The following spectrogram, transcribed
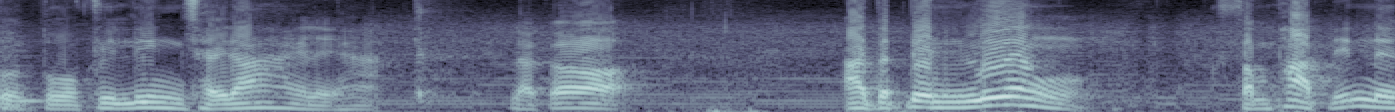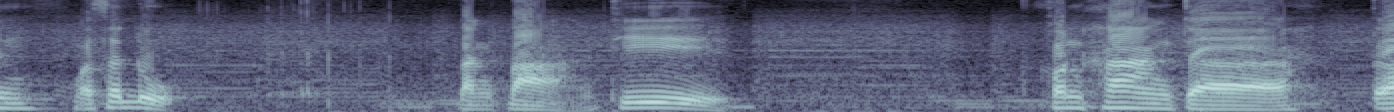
ส่วนตัวฟีลลิ่งใช้ได้เลยฮะ แล้วก็อาจจะเป็นเรื่องสัมผัสนิดนึง วัสดุต่างๆที่ค่อนข้างจะก็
